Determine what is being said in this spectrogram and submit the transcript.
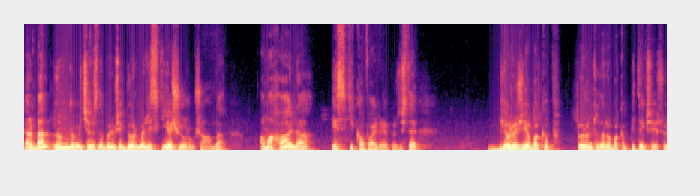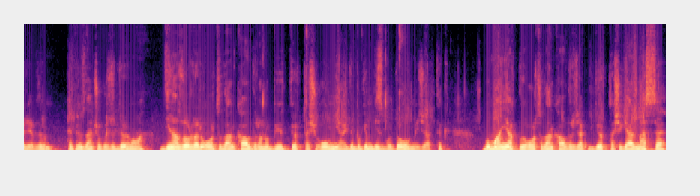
Yani ben ömrüm içerisinde böyle bir şey görme riski yaşıyorum şu anda. Ama hala eski kafayla yapıyoruz. İşte biyolojiye bakıp, örüntülere bakıp bir tek şey söyleyebilirim. Hepinizden çok özür diliyorum ama dinozorları ortadan kaldıran o büyük göktaşı olmayaydı bugün biz burada olmayacaktık. Bu manyaklığı ortadan kaldıracak bir göktaşı gelmezse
